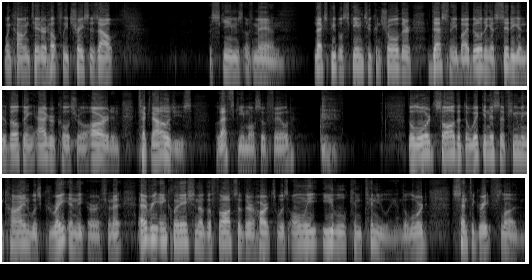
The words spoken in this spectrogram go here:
One commentator helpfully traces out the schemes of man. Next, people scheme to control their destiny by building a city and developing agricultural, art, and technologies. Well, that scheme also failed. the Lord saw that the wickedness of humankind was great in the earth, and that every inclination of the thoughts of their hearts was only evil continually. And the Lord sent a great flood.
